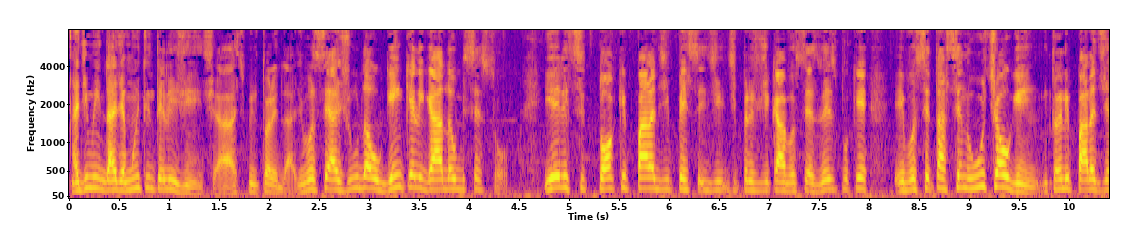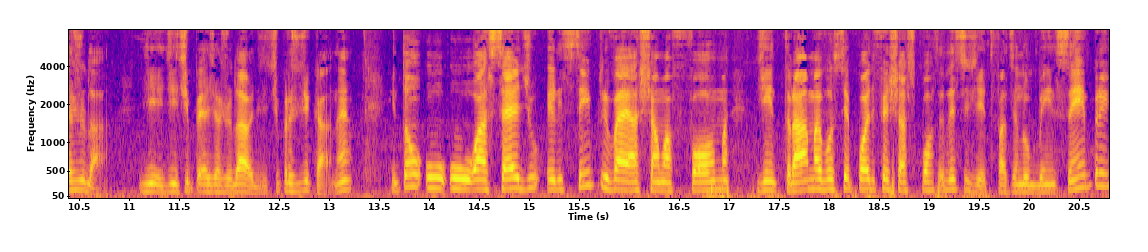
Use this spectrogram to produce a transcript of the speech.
A divindade é muito inteligente, a espiritualidade. Você ajuda alguém que é ligado ao obsessor. E ele se toca e para de, de, de prejudicar você às vezes porque você está sendo útil a alguém. Então ele para de ajudar de, de, te, de ajudar, de te prejudicar, né? Então o, o, assédio ele sempre vai achar uma forma de entrar, mas você pode fechar as portas desse jeito, fazendo o bem sempre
